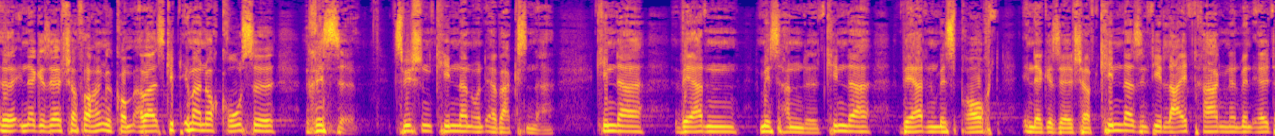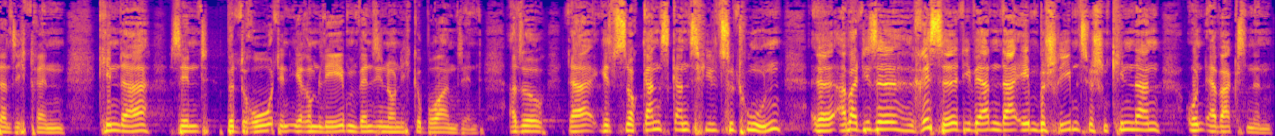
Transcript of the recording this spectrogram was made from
äh, in der Gesellschaft vorangekommen. Aber es gibt immer noch große Risse zwischen Kindern und Erwachsenen. Kinder werden misshandelt, Kinder werden missbraucht in der Gesellschaft. Kinder sind die Leidtragenden, wenn Eltern sich trennen. Kinder sind bedroht in ihrem Leben, wenn sie noch nicht geboren sind. Also da gibt es noch ganz, ganz viel zu tun. Äh, aber diese Risse, die werden da eben beschrieben zwischen Kindern und Erwachsenen.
